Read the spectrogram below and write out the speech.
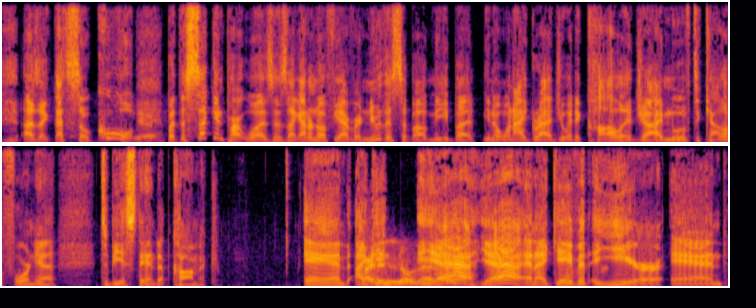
I was like that's so cool Yeah. but the second part was is like I don't know if you ever knew this about me but you know when I graduated college I moved to California to be a stand up comic and I, I gave- didn't know that, Yeah, yeah, and I gave it a year, and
